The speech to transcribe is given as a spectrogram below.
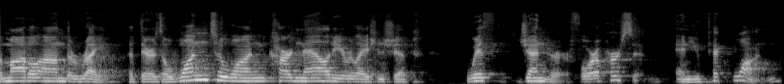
The model on the right, that there's a one to one cardinality relationship with gender for a person, and you pick one.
